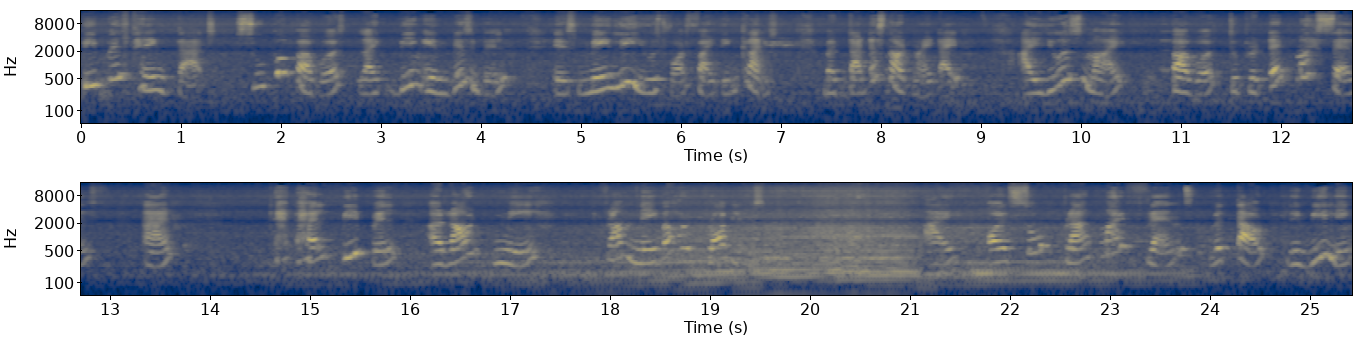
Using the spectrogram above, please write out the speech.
people think that superpowers like being invisible is mainly used for fighting crimes, but that is not my type. I use my power to protect myself and help people around me from neighborhood problems. Also prank my friends without revealing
